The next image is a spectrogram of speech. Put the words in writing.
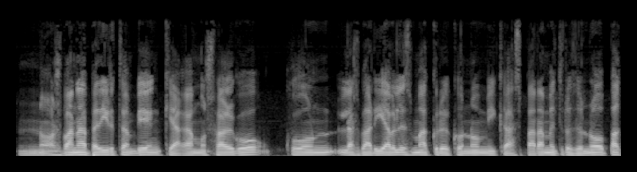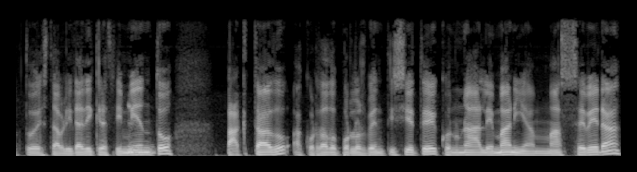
nos van a pedir también que hagamos algo con las variables macroeconómicas, parámetros del nuevo pacto de estabilidad y crecimiento, pactado, acordado por los 27, con una Alemania más severa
